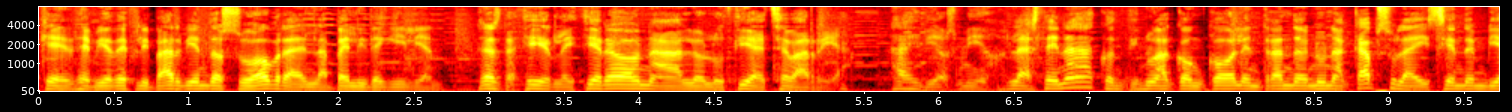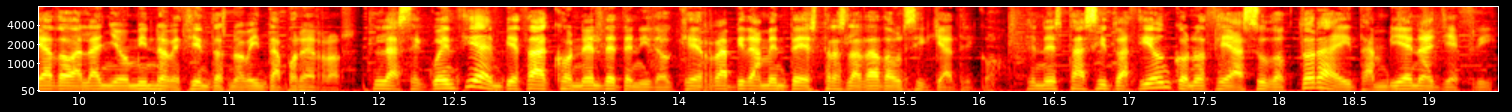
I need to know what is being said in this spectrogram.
que debió de flipar viendo su obra en la peli de Gillian. Es decir, le hicieron a lo Lucía Echevarría. Ay, Dios mío. La escena continúa con Cole entrando en una cápsula y siendo enviado al año 1990 por error. La secuencia empieza con él detenido, que rápidamente es trasladado a un psiquiátrico. En esta situación conoce a su doctora y también a Jeffrey.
